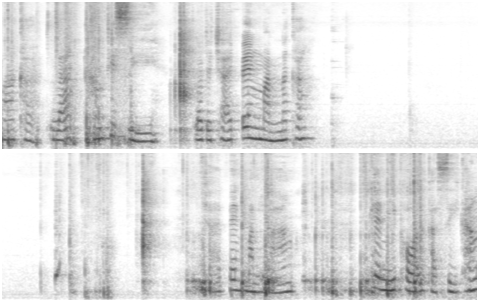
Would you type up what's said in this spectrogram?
มาค่ะล้างครั้งที่สี่เราจะใช้แป้งมันนะคะ ใช้ แป้งมันล้าง แค่นี้พอแล้วค่ะสี่ครั้ง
